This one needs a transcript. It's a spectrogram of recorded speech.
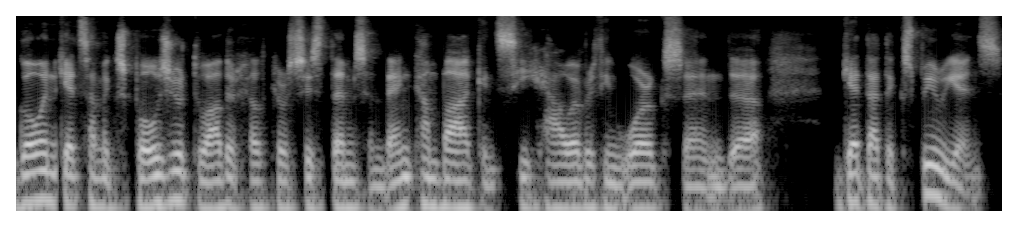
go and get some exposure to other healthcare systems and then come back and see how everything works and uh, get that experience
